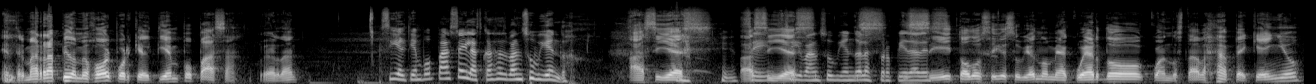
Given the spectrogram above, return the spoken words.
entre más rápido mejor, porque el tiempo pasa, ¿verdad? Sí, el tiempo pasa y las casas van subiendo. Así es, así sí, es. Sí, van subiendo las propiedades. Sí, todo sigue subiendo. Me acuerdo cuando estaba pequeño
